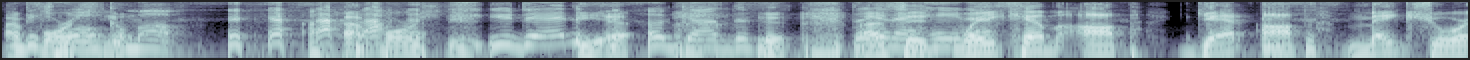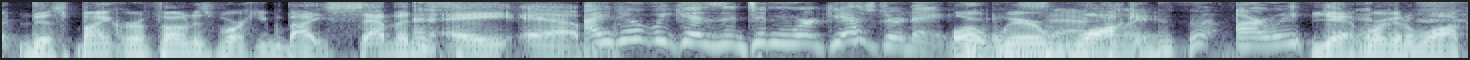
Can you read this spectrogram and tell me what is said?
I Be- forced Woke him up. I forced you. You did? Yeah. Oh, God. This is, I said, hate wake us. him up, get up, make sure this microphone is working by 7 a.m. I know because it didn't work yesterday. or we're Exactly. walking. Are we? Yeah, we're going to walk.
